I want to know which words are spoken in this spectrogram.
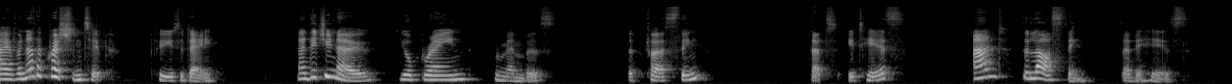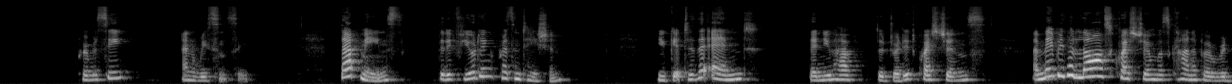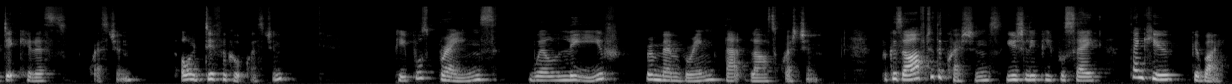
I have another question tip for you today. Now, did you know your brain remembers the first thing that it hears and the last thing that it hears? Primacy and recency. That means that if you're doing a presentation, you get to the end, then you have the dreaded questions, and maybe the last question was kind of a ridiculous question or a difficult question. People's brains will leave remembering that last question. Because after the questions, usually people say, thank you, goodbye.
